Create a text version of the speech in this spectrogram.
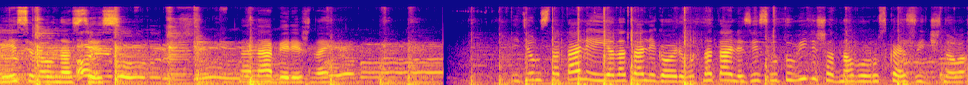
Весело у нас здесь, olursun на набережной. Идем с Натальей, и я Наталье говорю, вот Наталья, здесь вот увидишь одного русскоязычного.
